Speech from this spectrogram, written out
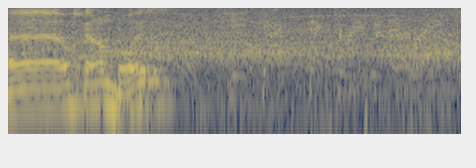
Uh, what's going on, boys? She's got victory within reach.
